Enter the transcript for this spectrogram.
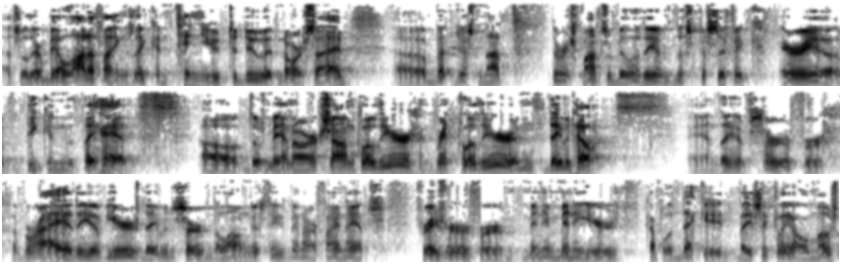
Uh, so there'll be a lot of things they continue to do at Northside, uh, but just not the responsibility of the specific area of deacon that they had. Uh, those men are Sean Clothier Brent Clothier and David Heller. And they have served for a variety of years. David served the longest. He's been our finance treasurer for many, many years, a couple of decades basically, almost.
